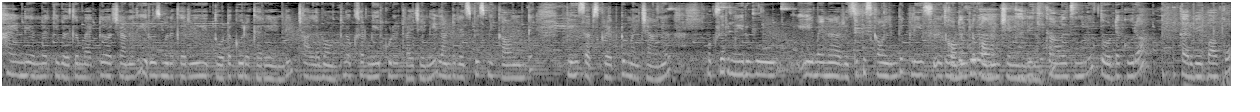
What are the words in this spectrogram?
హాయ్ అండి అందరికీ welcome back to our channel. ఈరోజు మన కర్రీ తోటకూర కర్రీ అండి. చాలా బాగుంటుంది. ఒకసారి మీరు కూడా ట్రై చేయండి. ఇలాంటి రెసిపీస్ మీకు కావాలంటే please subscribe to my channel ఒకసారి మీరు ఏమైనా రెసిపీస్ కావాలంటే ప్లీజ్ కామెంట్లో కామెంట్ చేయండి కర్రీకి కావాల్సింది తోటకూర కరివేపాకు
